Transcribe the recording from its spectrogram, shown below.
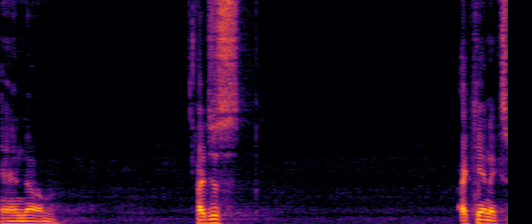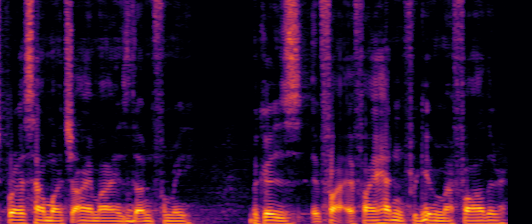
And um, I just, I can't express how much IMI has done for me, because if I if I hadn't forgiven my father,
